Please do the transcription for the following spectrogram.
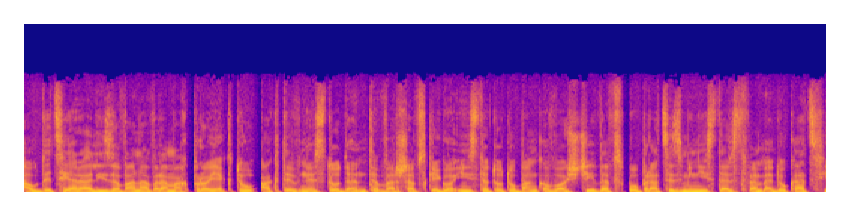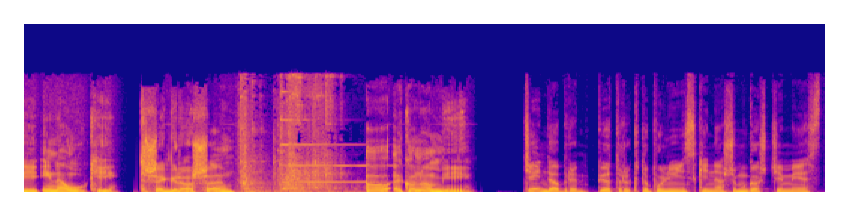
Audycja realizowana w ramach projektu Aktywny Student Warszawskiego Instytutu Bankowości we współpracy z Ministerstwem Edukacji i Nauki. Trzy grosze o ekonomii. Dzień dobry, Piotr Ktopuliński. Naszym gościem jest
